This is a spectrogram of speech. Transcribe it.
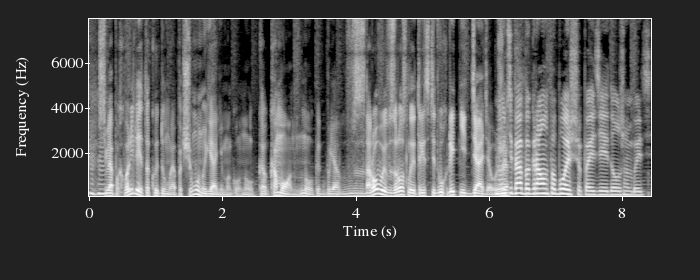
Мгм. себя похвалили, я такой думаю, а почему, ну, я не могу, ну, come on, ну, как бы я здоровый, взрослый, 32-летний дядя Ну, уже. у тебя бэкграунд побольше, по идее, должен быть.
